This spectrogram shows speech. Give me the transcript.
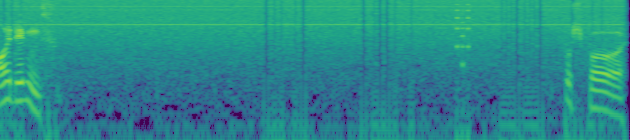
I didn't. Push forward.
